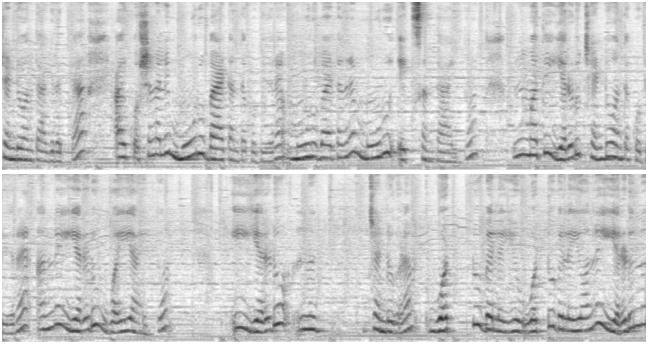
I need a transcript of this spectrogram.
ಚೆಂಡು ಅಂತ ಆಗಿರುತ್ತೆ ಆ ಕ್ವಶನಲ್ಲಿ ಮೂರು ಬ್ಯಾಟ್ ಅಂತ ಕೊಟ್ಟಿದ್ದಾರೆ. ಮೂರು ಬ್ಯಾಟ್ ಅಂದರೆ ಮೂರು ಎಕ್ಸ್ ಅಂತ ಆಯಿತು. ಮತ್ತು ಎರಡು ಚೆಂಡು ಅಂತ ಕೊಟ್ಟಿದ್ದಾರೆ. ಅಂದರೆ ಎರಡು ವೈ ಆಯಿತು. ಈ ಎರಡು ಚೆಂಡುಗಳ ಒಟ್ಟು ಬೆಲೆಯು ಒಟ್ಟು ಬೆಲೆಯು ಅಂದರೆ ಈ ಎರಡನ್ನೂ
